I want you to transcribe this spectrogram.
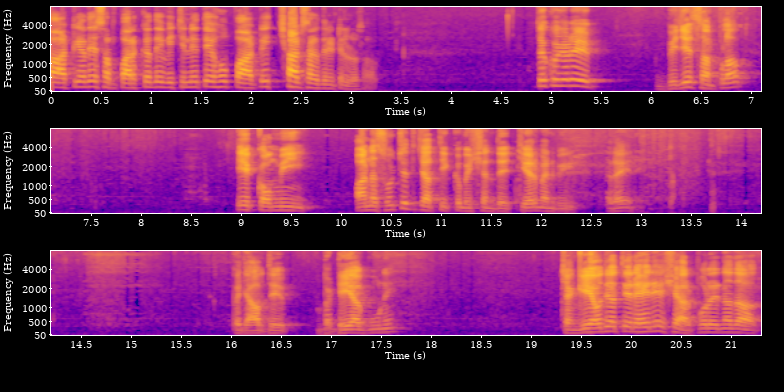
ਪਾਰਟੀਆਂ ਦੇ ਸੰਪਰਕ ਦੇ ਵਿੱਚ ਨੇ ਤੇ ਉਹ ਪਾਰਟੀ ਛੱਡ ਸਕਦੇ ਨੇ ਢਿੱਲੋਂ ਸਾਹਿਬ। ਦੇਖੋ ਜਿਹੜੇ ਵਿਜੇ ਸਾਂਪਲਾ ਇਹ ਕੌਮੀ ਅਨੁਸੂਚਿਤ ਜਾਤੀ ਕਮਿਸ਼ਨ ਦੇ ਚੇਅਰਮੈਨ ਵੀ ਰਹੇ ਨੇ। ਪੰਜਾਬ ਦੇ ਵੱਡੇ ਆਗੂ ਨੇ। ਚੰਗੇ ਅਹੁਦਿਆਂ ਤੇ ਰਹੇ ਨੇ। ਹੁਸ਼ਿਆਰਪੁਰ ਇਹਨਾਂ ਦਾ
